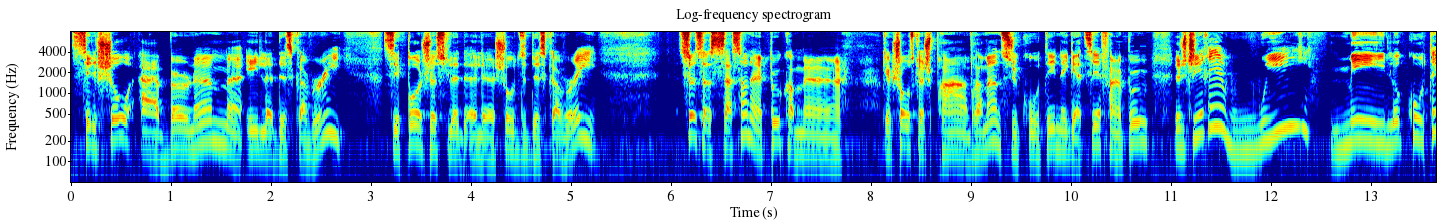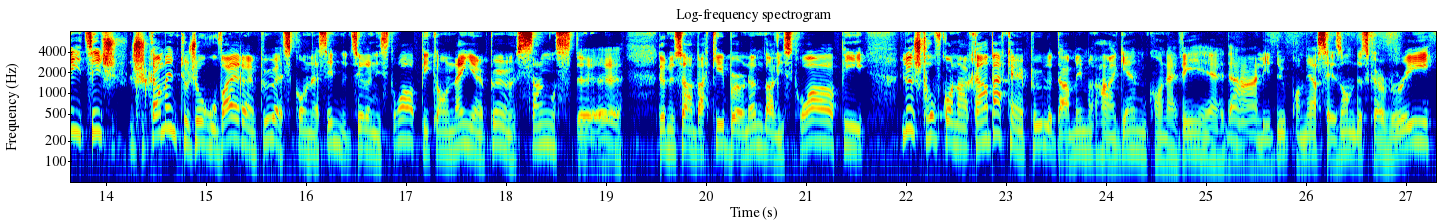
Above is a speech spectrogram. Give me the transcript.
c'est le show à Burnham et le Discovery. C'est pas juste le, show du Discovery. Ça, ça, sonne un peu comme un, quelque chose que je prends vraiment du côté négatif un peu. Je dirais oui, mais l'autre côté, tu sais, je suis quand même toujours ouvert un peu à ce qu'on essaie de nous dire une histoire, puis qu'on ait un peu un sens de, de nous embarquer Burnham dans l'histoire. Puis là, je trouve qu'on en rembarque un peu dans le même rengaine qu'on avait euh, dans les deux premières saisons de Discovery.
